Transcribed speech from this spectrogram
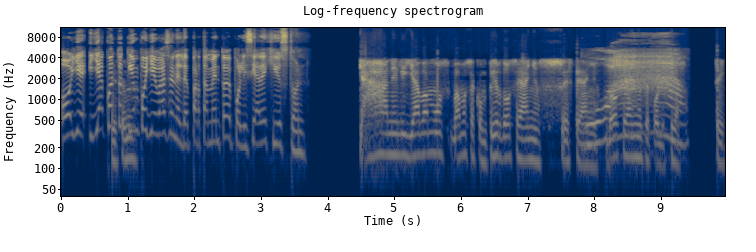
Oye, ¿y ya cuánto tiempo llevas en el departamento de policía de Houston? Ya, Nelly, ya vamos, vamos a cumplir 12 años este año. Wow. 12 años de policía. Sí.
